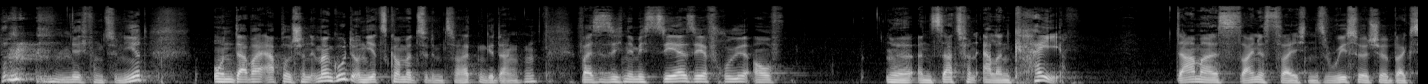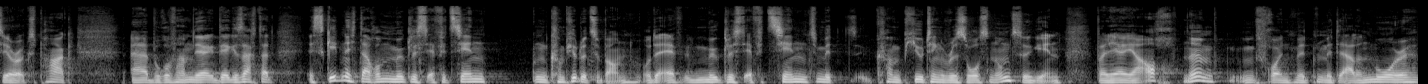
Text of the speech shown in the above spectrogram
nicht funktioniert. Und da war Apple schon immer gut. Und jetzt kommen wir zu dem zweiten Gedanken, weil sie sich nämlich sehr, sehr früh auf äh, einen Satz von Alan Kay, damals seines Zeichens Researcher bei Xerox Park, äh, berufen haben, der, der gesagt hat, es geht nicht darum, möglichst effizient einen Computer zu bauen oder eff möglichst effizient mit Computing-Ressourcen umzugehen, weil er ja auch, ne, ein Freund mit, mit Alan Moore,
